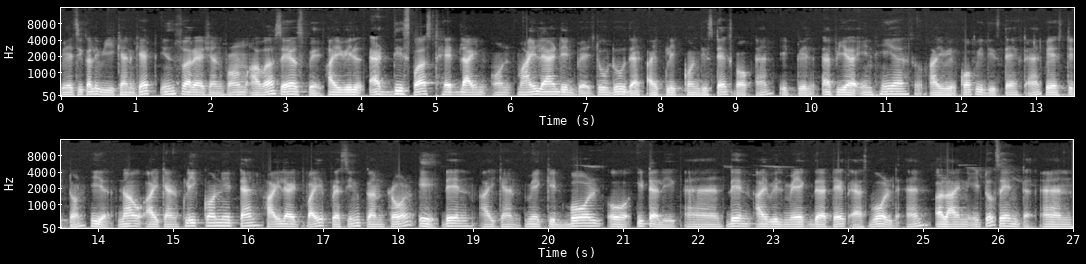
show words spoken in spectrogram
Basically we can get inspiration from our sales page. I will add this first headline on my landing page. To do that i click on this text box and it will appear in here. So i will copy this text and paste it on here. Now i can click on it and highlight by pressing ctrl a then I can make it bold or italic and then I will make the text as bold and align it to center. And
